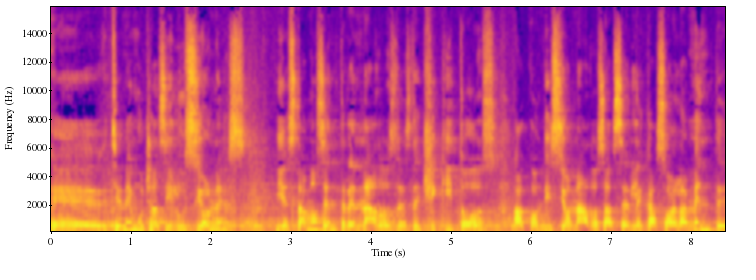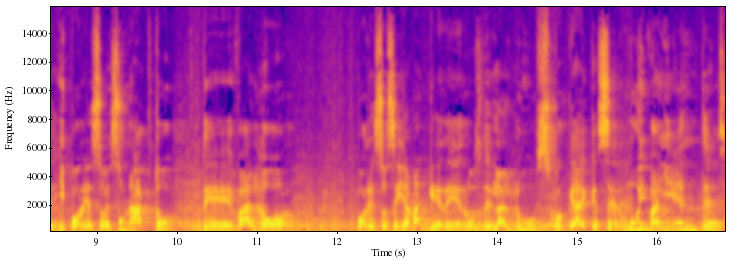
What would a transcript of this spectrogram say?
eh, tiene muchas ilusiones y estamos entrenados desde chiquitos, acondicionados a hacerle caso a la mente y por eso es un acto de valor por eso se llaman guerreros de la luz, porque hay que ser muy valientes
